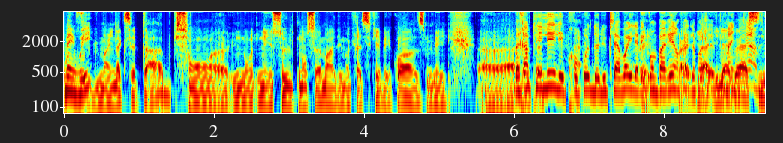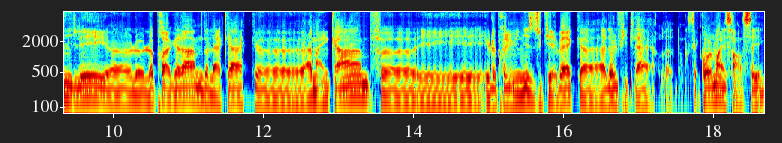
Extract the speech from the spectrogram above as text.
Ben oui. absolument inacceptables, qui sont euh, une, une insulte non seulement à la démocratie québécoise, mais... Euh, Ben, Rappelez-les les propos de Luc Lavoie. Il avait comparé en ben, fait le il projet il, de avait Mein Kampf. assimilé euh, le, le programme de la CAQ euh, à Mein Kampf euh, et, et le premier ministre du Québec à Adolf Hitler. là. Donc c'est complètement insensé.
